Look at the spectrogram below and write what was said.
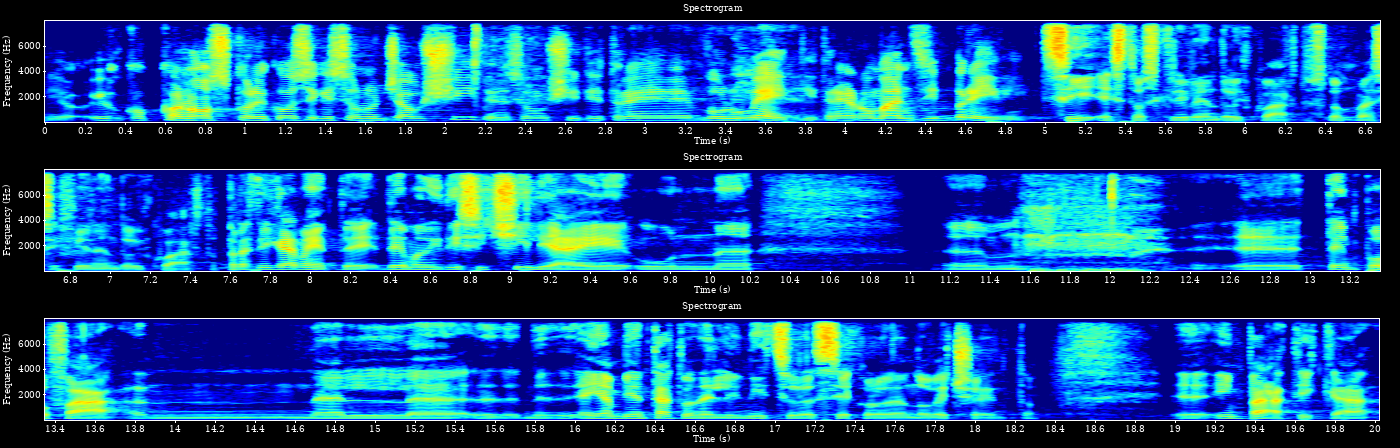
io, io, conosco le cose che sono già uscite, ne sono usciti tre volumetti, tre romanzi brevi. Sì, e sto scrivendo il quarto, sto mm. quasi finendo il quarto. Praticamente Demoni di Sicilia è un... Um, eh, tempo fa mm, nel, eh, è ambientato nell'inizio del secolo del Novecento. Eh, in pratica,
